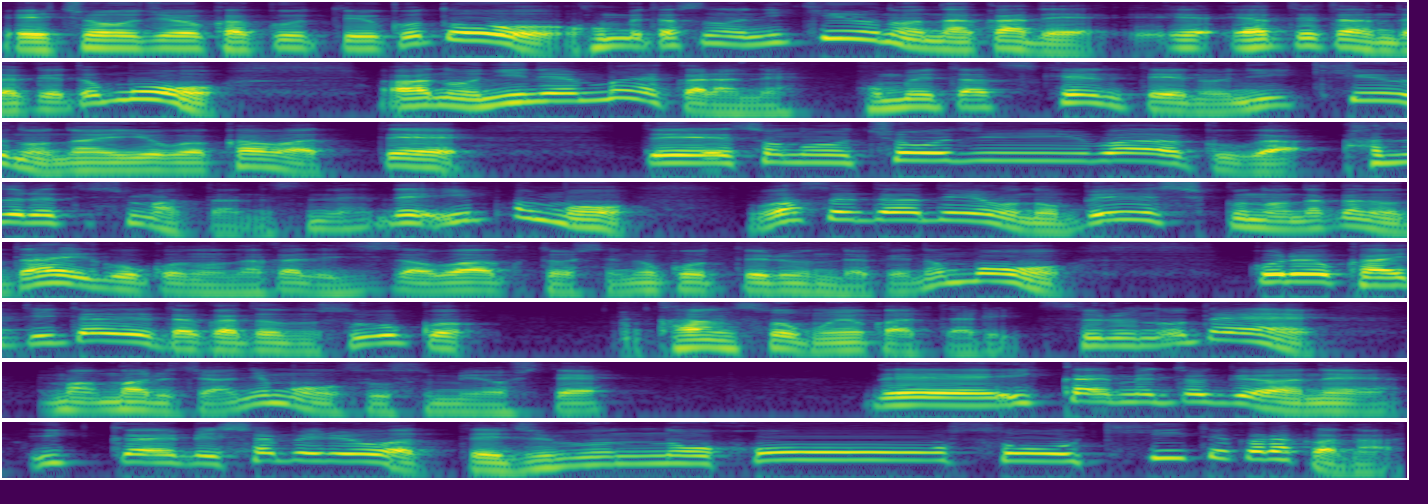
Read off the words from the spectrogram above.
えー、長寿を書くということを褒め立つの2級の中でやってたんだけどもあの2年前からね褒め立つ検定の2級の内容が変わってでその長寿ワークが外れてしまったんですね。で今も早稲田ネオのベーシックの中の第5個の中で実はワークとして残ってるんだけどもこれを書いていただいた方のすごく感想も良かったりするので、まあ、まるちゃんにもおすすめをしてで1回目の時はね1回目喋り終わって自分の放送を聞いてからかな。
